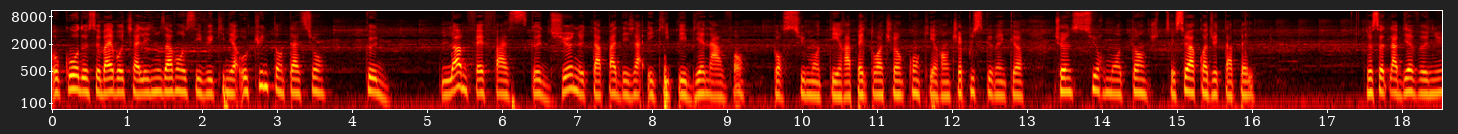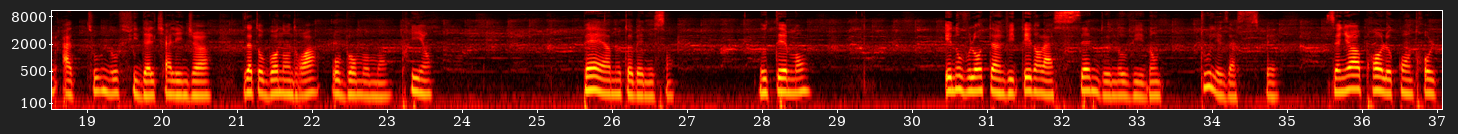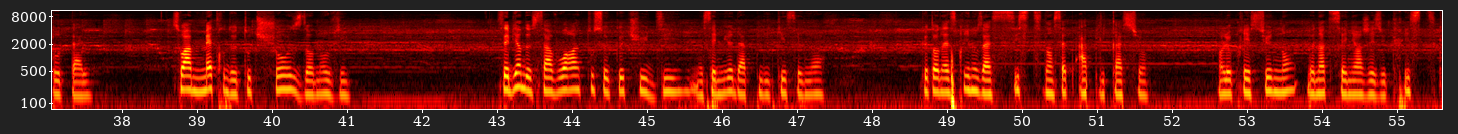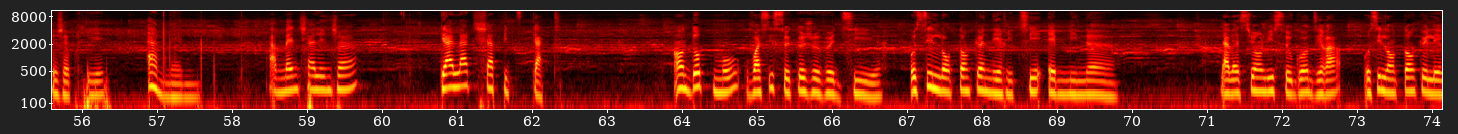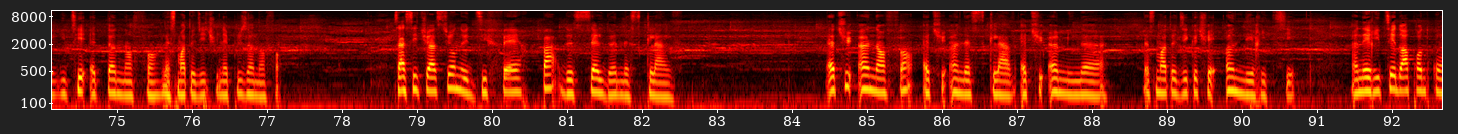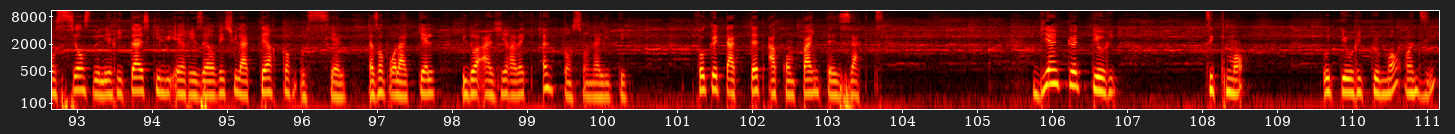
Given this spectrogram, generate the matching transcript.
Au cours de ce Bible Challenge, nous avons aussi vu qu'il n'y a aucune tentation que l'homme fait face, que Dieu ne t'a pas déjà équipé bien avant pour surmonter. Rappelle-toi, tu es un conquérant, tu es plus que vainqueur, tu es un surmontant, c'est ce à quoi Dieu t'appelle. Je souhaite la bienvenue à tous nos fidèles challengers. Vous êtes au bon endroit, au bon moment. Prions. Père, nous te bénissons. Nous t'aimons et nous voulons t'inviter dans la scène de nos vies, dans tous les aspects. Seigneur, prends le contrôle total. Sois maître de toutes choses dans nos vies. C'est bien de savoir tout ce que tu dis, mais c'est mieux d'appliquer, Seigneur. Que ton esprit nous assiste dans cette application. Dans le précieux nom de notre Seigneur Jésus-Christ que j'ai prié. Amen. Amen, Challenger. Galates chapitre 4. En d'autres mots, voici ce que je veux dire. Aussi longtemps qu'un héritier est mineur. La version lui seconde dira aussi longtemps que l'héritier est un enfant. Laisse-moi te dire, tu n'es plus un enfant. Sa situation ne diffère pas de celle d'un esclave. Es-tu un enfant? Es-tu un esclave? Es-tu un mineur? Laisse-moi te dire que tu es un héritier. Un héritier doit prendre conscience de l'héritage qui lui est réservé sur la terre comme au ciel, raison pour laquelle il doit agir avec intentionnalité. Il faut que ta tête accompagne tes actes. Bien que théoriquement ou théoriquement, on dit,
